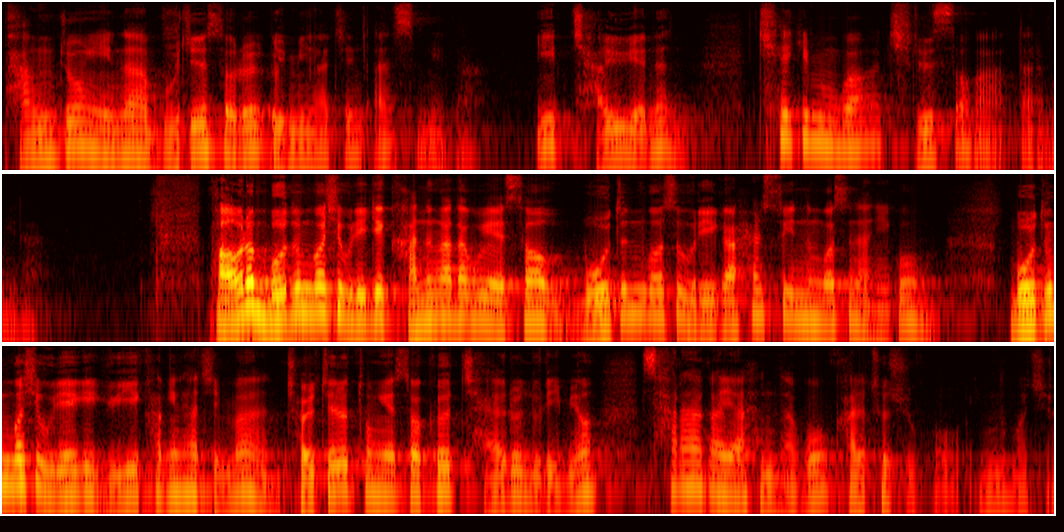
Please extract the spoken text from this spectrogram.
방종이나 무질서를 의미하진 않습니다. 이 자유에는 책임과 질서가 따릅니다. 바울은 모든 것이 우리에게 가능하다고 해서 모든 것을 우리가 할 수 있는 것은 아니고 모든 것이 우리에게 유익하긴 하지만 절제를 통해서 그 자유를 누리며 살아가야 한다고 가르쳐 주고 있는 거죠.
